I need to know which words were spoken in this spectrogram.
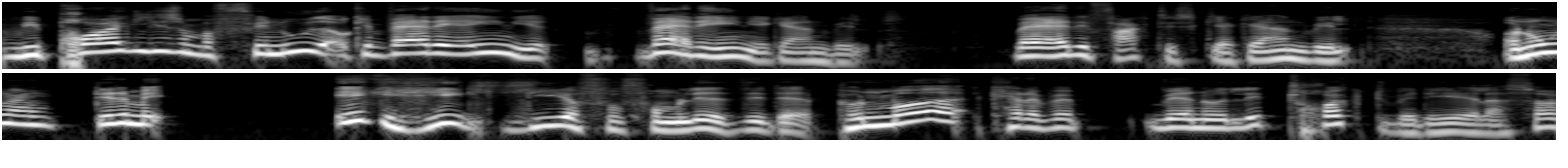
Vi prøver ikke ligesom at finde ud af, okay, hvad er det jeg egentlig, hvad er det egentlig, jeg gerne vil? Hvad er det faktisk, jeg gerne vil? Og nogle gange, det der med ikke helt lige at få formuleret det der, på en måde kan der være noget lidt trygt ved det, eller så,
